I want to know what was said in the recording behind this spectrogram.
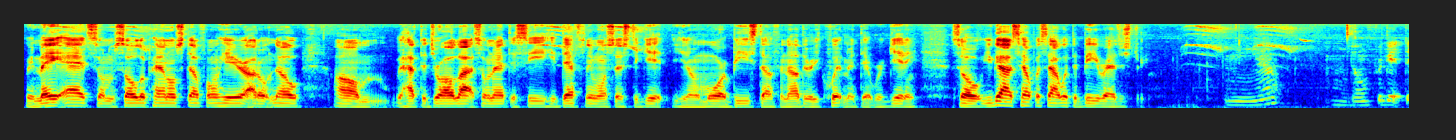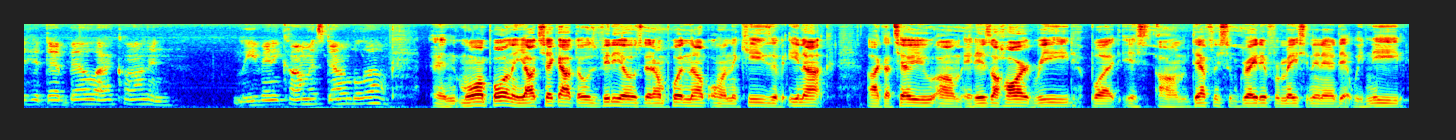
We may add some solar panel stuff on here. I don't know. Um, we have to draw lots on that to see. He definitely wants us to get you know more bee stuff and other equipment that we're getting. So you guys help us out with the bee registry. Yep. Don't forget to hit that bell icon and leave any comments down below. And more importantly, y'all check out those videos that I'm putting up on the keys of Enoch. Like I tell you, um, it is a hard read, but it's um, definitely some great information in there that we need.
